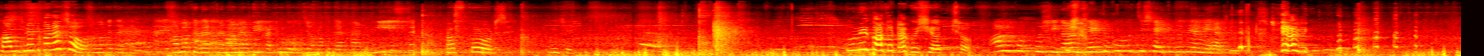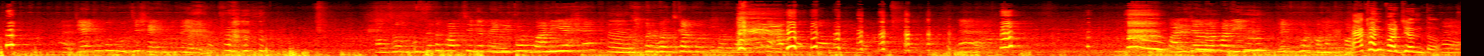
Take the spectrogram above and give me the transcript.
কমপ্লিট করেছ? আমাকে দেখান। আমি আপনি কাটিং করছি আমাকে দেখান। অফকোর্স তুমি কতটা খুশি হচ্ছ? আমি খুব খুশি কারণ যেটুকু বুঝছি সেইটুকুতে আমি হ্যাপি যেটুকু বুঝছি সেইটুকুতে আমি হ্যাপি অবশ্য বুঝতে তো পারছি যে পেটিকোট বানিয়ে হুম। রোজগার করতে পারব। হ্যাঁ। পারি যা পারি পেটিকোট বানাতে এখন পর্যন্ত? হ্যাঁ।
